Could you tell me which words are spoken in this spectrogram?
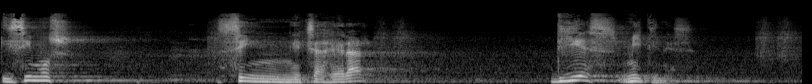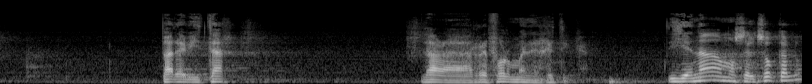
hicimos, sin exagerar, diez mítines para evitar la reforma energética. Y llenábamos el zócalo,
